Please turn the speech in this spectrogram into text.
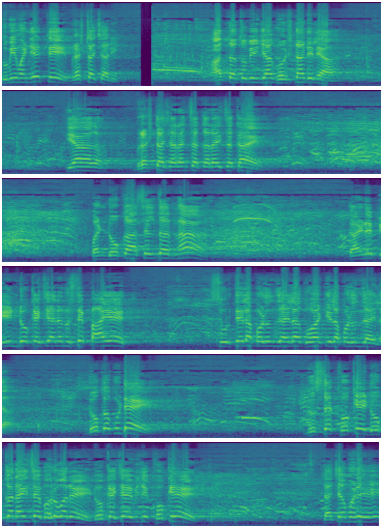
तुम्ही म्हणजे ते भ्रष्टाचारी. आता तुम्ही ज्या घोषणा दिल्या या भ्रष्टाचारांचं करायचं काय? पण डोकं असेल तर ना. कारण हे बिन डोक्याचे आणि नुसते पाय आहेत. सुरतेला पळून जायला गुवाहाटीला पळून जायला. डोकं कुठे आहे? नुसते खोके डोकं नाहीच आहे बरोबर आहे. डोक्याच्या ऐवजी खोके आहेत. त्याच्यामुळे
